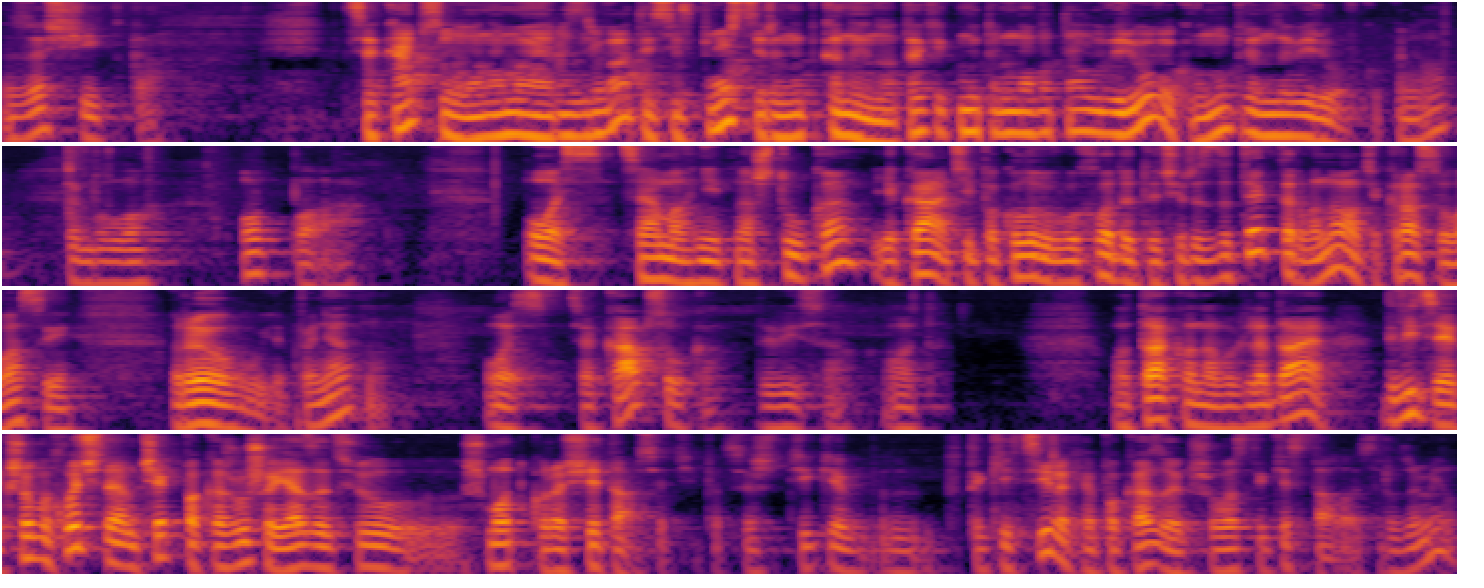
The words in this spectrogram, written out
Защитка. Ця капсула вона має розриватися в простір на тканину. А так як ми там наватали вірьовок, воно прям на вірьовку. Це було. Опа. Ось ця магнітна штука, яка, типу, коли ви виходите через детектор, вона от якраз у вас і реагує. Понятно? Ось ця капсулка, дивіться, от. Отак вона виглядає. Дивіться, якщо ви хочете, я вам чек покажу, що я за цю шмотку розчитався. Типу, це ж тільки в таких цілях я показую, якщо у вас таке сталося, зрозуміло?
